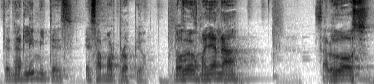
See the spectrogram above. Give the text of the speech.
tener límites es amor propio. Nos vemos mañana. Saludos.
